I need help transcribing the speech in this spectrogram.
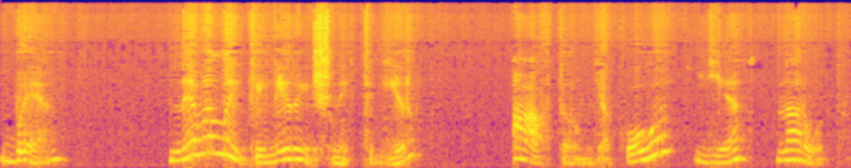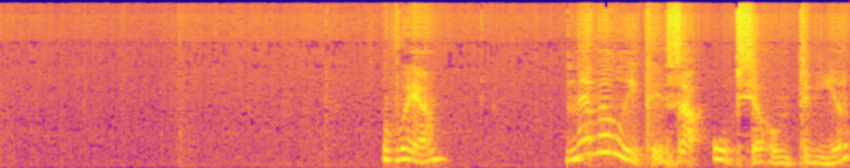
Б. Невеликий ліричний твір, автором якого є народ. В. Невеликий за обсягом твір,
